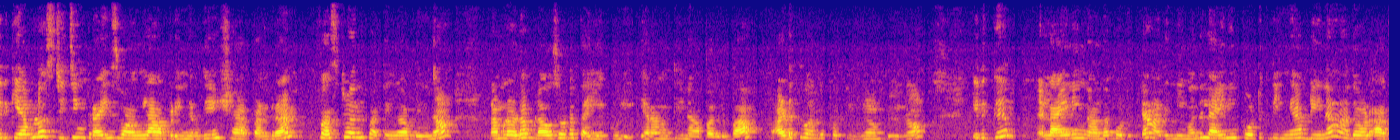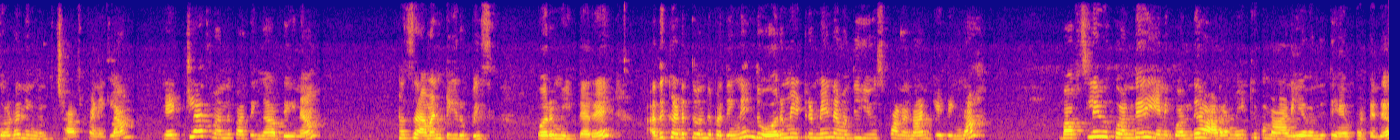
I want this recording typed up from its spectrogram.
இதுக்கு எவ்வளோ ஸ்டிச்சிங் ப்ரைஸ் வாங்கலாம் அப்படிங்கிறதையும் ஷேர் பண்ணுறேன் ஃபஸ்ட்டு வந்து பார்த்தீங்க அப்படின்னா நம்மளோட ப்ளவுஸோட தையக்கூலி இரநூத்தி நாற்பது ரூபாய் அடுத்து வந்து பார்த்தீங்க அப்படின்னா இதுக்கு லைனிங் நான் தான் போட்டுக்கிட்டேன். அது நீங்கள் வந்து லைனிங் போட்டுக்கிட்டீங்க அப்படின்னா அதோட அதோட நீங்கள் வந்து சார்ஜ் பண்ணிக்கலாம். நெட் கிளாத் வந்து பார்த்தீங்க அப்படின்னா செவன்ட்டி ருபீஸ் ஒரு மீட்டரு அதுக்கடுத்து வந்து பார்த்தீங்கன்னா இந்த ஒரு மீட்டருமே நான் வந்து யூஸ் பண்ணலான்னு கேட்டிங்கன்னா பப் ஸ்லீவுக்கு வந்து எனக்கு வந்து அரை மீட்டருக்கு மேலேயே வந்து தேவைப்பட்டது.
